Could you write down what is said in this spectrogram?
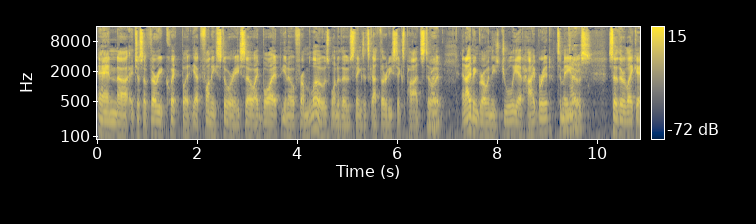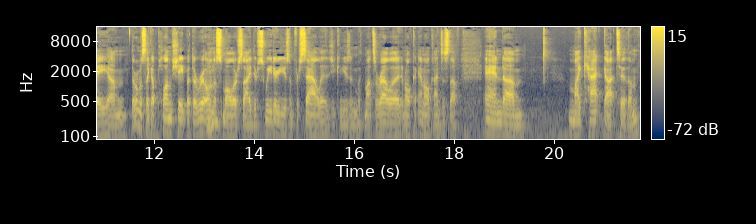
And uh, it's just a very quick but yet funny story. So I bought, you know, from Lowe's one of those things. It's got 36 pods to Right. it, and I've been growing these Juliet hybrid tomatoes. Nice. So they're like a, um, they're almost like a plum shape, but they're real Mm-hmm. on the smaller side. They're sweeter. You use them for salads. You can use them with mozzarella and all and all kinds of stuff. And um, my cat got to them,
